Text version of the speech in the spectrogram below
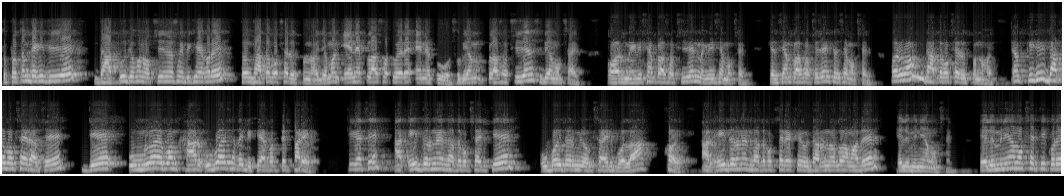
তো প্রথম দেখেছি যে ধাতু যখন অক্সিজেনের সঙ্গে বিক্রিয়া করে তখন ধাতব অক্সাইড উৎপন্ন হয় যেমন Na প্লাস ও টু এর Na2 sodium plus oxygen sodium oxide और magnesium plus oxygen magnesium oxide calcium plus oxygen calcium oxide ওরকম ধাতব অক্সাইড উৎপন্ন হয় এবং কিছু ধাতব অক্সাইড আছে যে উম্ল এবং ক্ষার উভয়ের সাথে বিক্রিয়া করতে পারে ঠিক আছে আর এই ধরনের ধাতব অক্সাইডকে উভয়ধর্মী অক্সাইড বলা হয়। আর এই ধরনের ধাতব অক্সাইডের একটি উদাহরণ হলো আমাদের অ্যালুমিনিয়াম অক্সাইড। অ্যালুমিনিয়াম অক্সাইড কি করে?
